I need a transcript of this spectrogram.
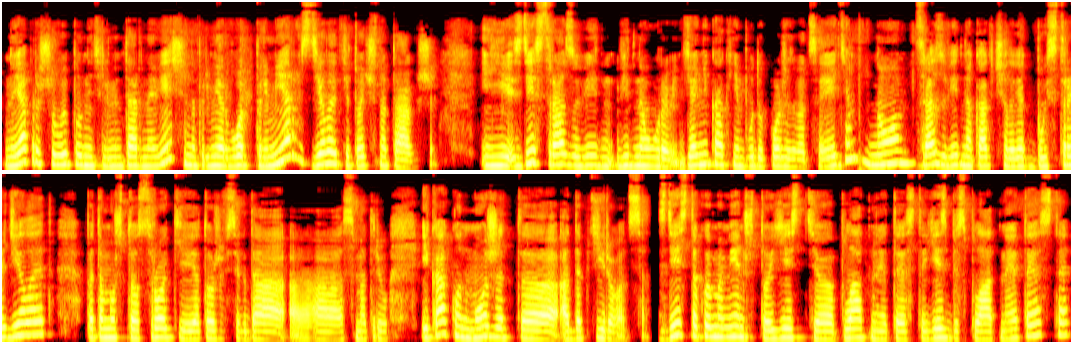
Но я прошу выполнить элементарные вещи. Например, вот пример, сделайте точно так же. И здесь сразу вид, видно уровень. Я никак не буду пользоваться этим, но сразу видно, как человек быстро делает, потому что сроки я тоже всегда а, смотрю, и как он может а, адаптироваться. Здесь такой момент, что есть э, платные тесты, есть бесплатные тесты,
